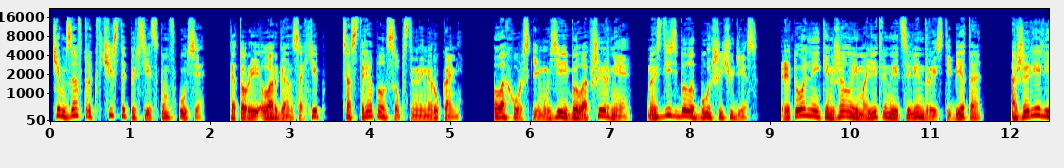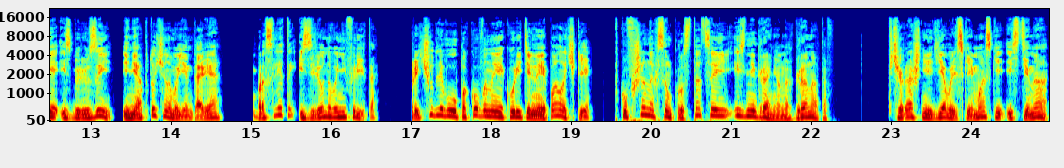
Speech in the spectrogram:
чем завтрак в чисто персидском вкусе, который Ларган Сахиб состряпал собственными руками. Лахорский музей был обширнее, но здесь было больше чудес. Ритуальные кинжалы и молитвенные цилиндры из Тибета, ожерелья из бирюзы и необточенного янтаря, браслеты из зеленого нефрита, причудливо упакованные курительные палочки кувшинах с инкрустацией из неграненных гранатов, Вчерашние дьявольские маски и стена,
